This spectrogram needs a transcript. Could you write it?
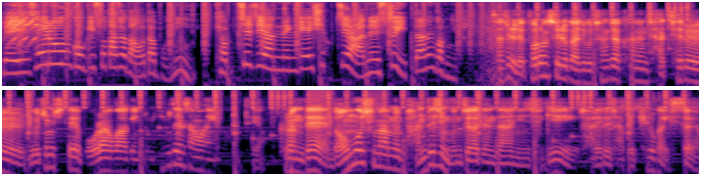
매일 새로운 곡이 쏟아져 나오다 보니 겹치지 않는 게 쉽지 않을 수 있다는 겁니다. 사실 레퍼런스를 가지고 창작하는 자체를 요즘 시대에 뭐라고 하긴 좀 힘든 상황인 것 같아요. 그런데 너무 심하면 반드시 문제가 된다는 인식이 자리를 잡을 필요가 있어요.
